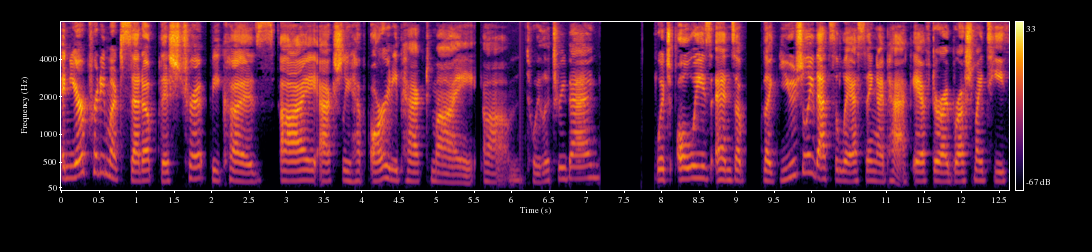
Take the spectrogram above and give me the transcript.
And you're pretty much set up this trip because I actually have already packed my um, toiletry bag, which always ends up like usually that's the last thing I pack after I brush my teeth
